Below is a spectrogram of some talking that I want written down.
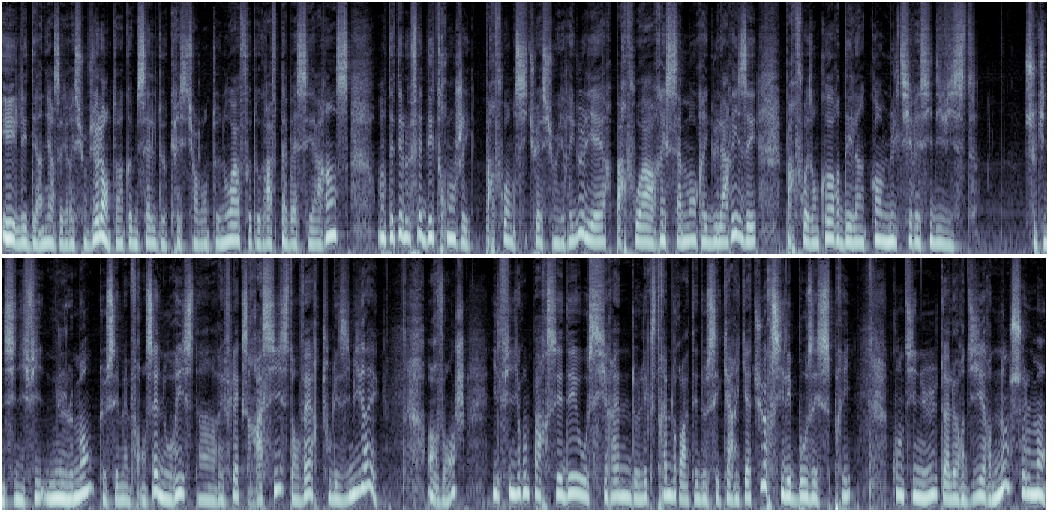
et les dernières agressions violentes, hein, comme celle de Christian Lantenois, photographe tabassé à Reims, ont été le fait d'étrangers, parfois en situation irrégulière, parfois récemment régularisés, parfois encore délinquants multirécidivistes ce qui ne signifie nullement que ces mêmes Français nourrissent un réflexe raciste envers tous les immigrés. En revanche, ils finiront par céder aux sirènes de l'extrême droite et de ses caricatures si les beaux esprits continuent à leur dire non seulement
